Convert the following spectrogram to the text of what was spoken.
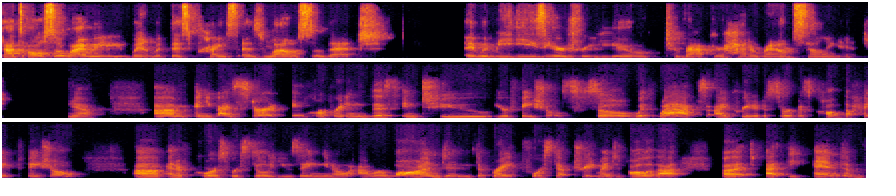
that's also why we went with this price as well, so that it would be easier for you to wrap your head around selling it. Yeah. Um, and you guys start incorporating this into your facials. So with wax, I created a service called the Hype Facial. Um, and of course, we're still using, you know, our wand and the Bryght four-step treatment and all of that. But at the end of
